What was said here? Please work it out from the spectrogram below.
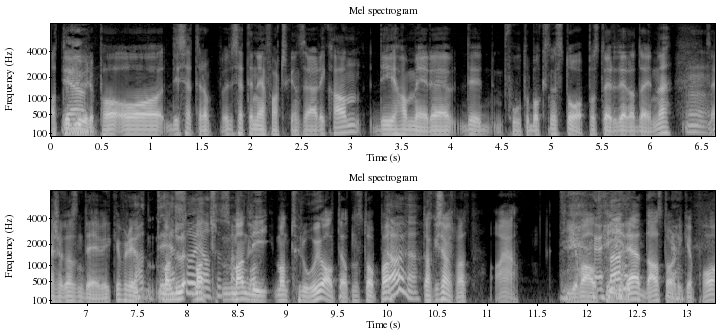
At de yeah. lurer på Og de setter, opp, de setter ned fartsgrenser der de kan. De har mer de, Fotoboksene står på større del av døgnet. Mm. Så jeg skjønner ikke hvordan det virker. Fordi Ja, det man, man, man, man tror jo alltid at den står på. Ja, ja. Du har ikke sjanse på at Å ja, ti var halv fire, da står den ikke på.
